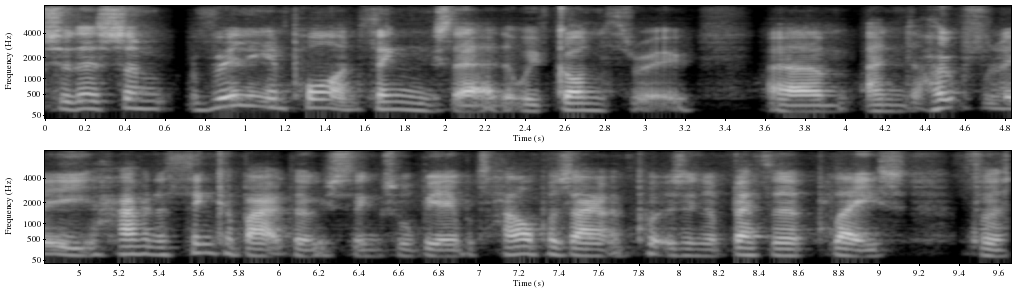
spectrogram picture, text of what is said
so there's some really important things there that we've gone through. Um, and hopefully having to think about those things will be able to help us out and put us in a better place for,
